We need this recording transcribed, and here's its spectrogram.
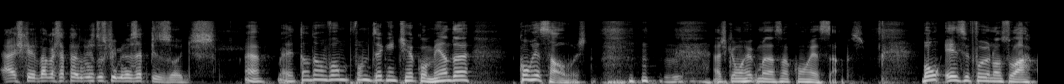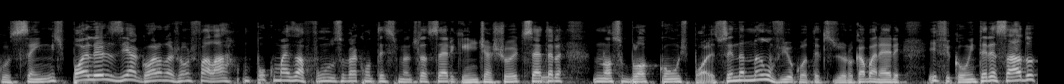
acho que ele vai gostar pelo menos dos primeiros episódios. É, então, então vamos, vamos dizer que a gente recomenda com ressalvas. Uhum. Acho que é uma recomendação com ressalvas. Bom, esse foi o nosso arco sem spoilers e agora nós vamos falar um pouco mais a fundo sobre acontecimentos da série, que a gente achou, etc, no nosso bloco com spoilers. Se você ainda não viu o Contexto de Ouro Cabaneri e ficou interessado,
